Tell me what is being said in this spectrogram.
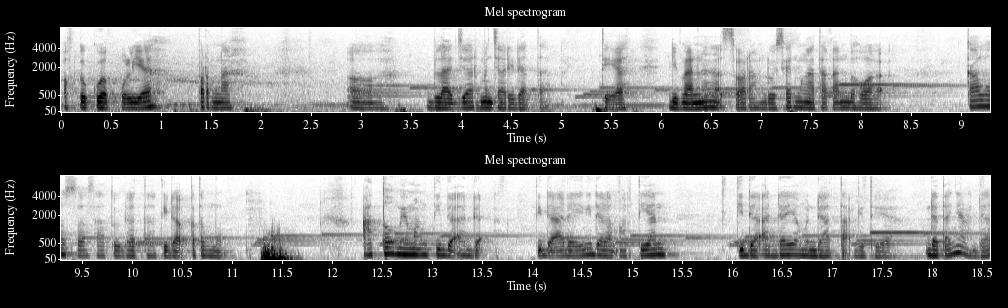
waktu gue kuliah pernah uh, belajar mencari data gitu ya. Di mana seorang dosen mengatakan bahwa kalau satu data tidak ketemu atau memang tidak ada tidak ada ini dalam artian tidak ada yang mendata gitu ya. Datanya ada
